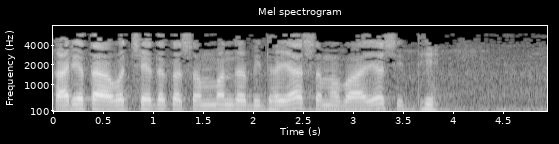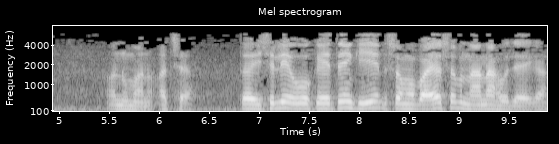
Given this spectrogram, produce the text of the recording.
कार्यता अवच्छेदक संबंध विधया समवाय सिद्धि। अनुमान अच्छा। तो इसलिए वो कहते हैं कि समवाय सब नाना हो जाएगा।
